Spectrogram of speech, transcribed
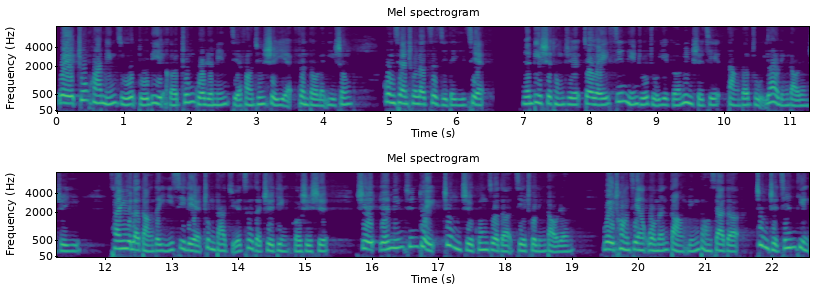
为中华民族独立和中国人民解放军事业奋斗了一生，贡献出了自己的一切。任弼时同志作为新民主主义革命时期党的主要领导人之一，参与了党的一系列重大决策的制定和实施，是人民军队政治工作的杰出领导人，为创建我们党领导下的政治坚定、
